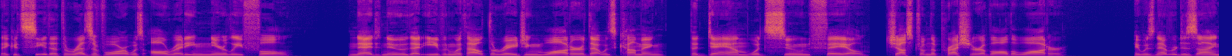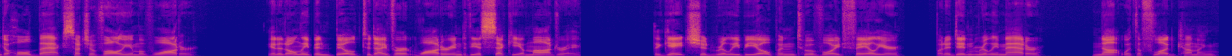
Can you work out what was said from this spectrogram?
they could see that the reservoir was already nearly full. Ned knew that even without the raging water that was coming, the dam would soon fail, just from the pressure of all the water. It was never designed to hold back such a volume of water. It had only been built to divert water into the Acequia Madre. The gates should really be open to avoid failure, but it didn't really matter. Not with the flood coming.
